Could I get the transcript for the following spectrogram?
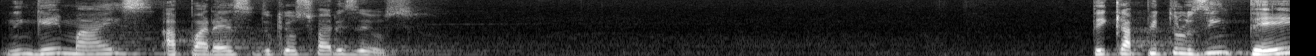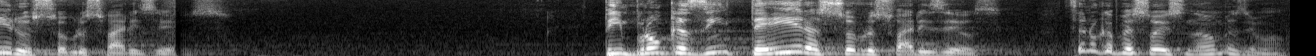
ninguém mais aparece do que os fariseus. Tem capítulos inteiros sobre os fariseus. Tem broncas inteiras sobre os fariseus. Você nunca pensou isso, não, meus irmãos?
